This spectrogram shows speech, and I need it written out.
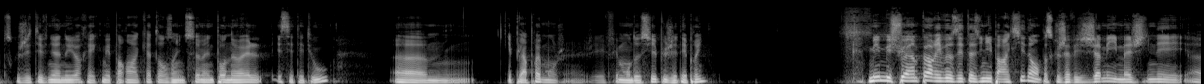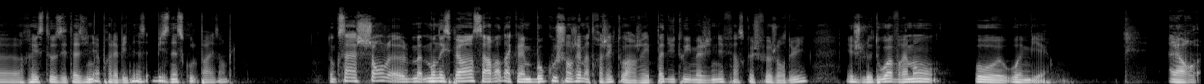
parce que j'étais venu à New York avec mes parents à 14 ans une semaine pour Noël et c'était tout. Euh, et puis après, bon, j'ai fait mon dossier puis j'ai été pris. Mais, mais je suis un peu arrivé aux États-Unis par accident parce que j'avais jamais imaginé euh, rester aux États-Unis après la business, school, par exemple. Donc ça change. Euh, mon expérience à Harvard a quand même beaucoup changé ma trajectoire. J'avais pas du tout imaginé faire ce que je fais aujourd'hui, et je le dois vraiment au, MBA. Alors,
